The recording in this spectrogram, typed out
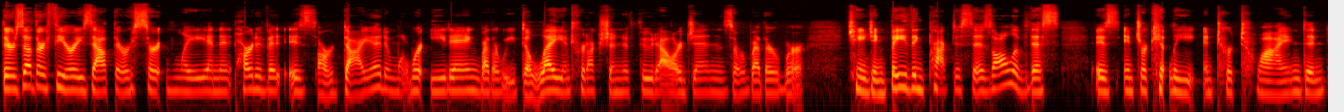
There's other theories out there, certainly, and part of it is our diet and what we're eating, whether we delay introduction of food allergens or whether we're changing bathing practices. All of this is intricately intertwined. And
